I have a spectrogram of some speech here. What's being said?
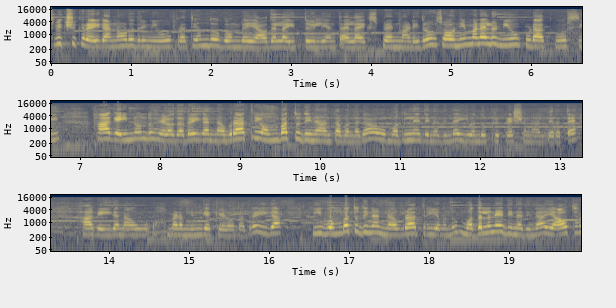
ಎಸ್ ಈಗ ನೋಡಿದ್ರಿ ನೀವು ಪ್ರತಿಯೊಂದು ಗೊಂಬೆ ಯಾವುದೆಲ್ಲ ಇತ್ತು ಇಲ್ಲಿ ಅಂತ ಎಲ್ಲ ಎಕ್ಸ್ಪ್ಲೇನ್ ಮಾಡಿದರು. ಸೊ ನಿಮ್ಮ ಮನೆಯಲ್ಲೂ ನೀವು ಕೂಡ ಕೂರಿಸಿ. ಹಾಗೆ ಇನ್ನೊಂದು ಹೇಳೋದಾದರೆ, ಈಗ ನವರಾತ್ರಿ ಒಂಬತ್ತು ದಿನ ಅಂತ ಬಂದಾಗ ಮೊದಲನೇ ದಿನದಿಂದ ಈ ಒಂದು ಪ್ರಿಪ್ರೇಷನ್ ನಡೆದಿರುತ್ತೆ. ಹಾಗೆ ಈಗ ನಾವು ಮೇಡಮ್ ನಿಮಗೆ ಕೇಳೋದಾದರೆ, ಈಗ ಈ ಒಂಬತ್ತು ದಿನ ನವರಾತ್ರಿಯ ಒಂದು ಮೊದಲನೇ ದಿನದಿಂದ ಯಾವ ಥರ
